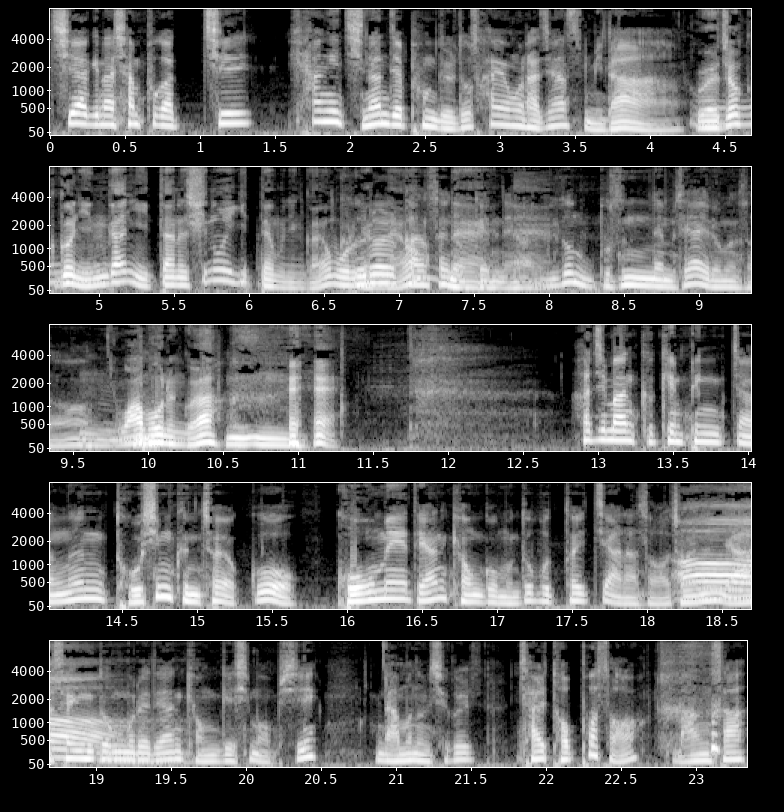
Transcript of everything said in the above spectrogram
치약이나 샴푸 같이 향이 진한 제품들도 사용을 하지 않습니다. 왜죠? 그건 인간이 있다는 신호이기 때문인가요? 모르겠네요. 그럴 가능성이 네, 높겠네요. 네. 이건 무슨 냄새야 이러면서 음, 와 보는 거야? 음, 음. 네. 하지만 그 캠핑장은 도심 근처였고 곰에 대한 경고문도 붙어 있지 않아서 저희는 아. 야생 동물에 대한 경계심 없이 남은 음식을 잘 덮어서 망사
